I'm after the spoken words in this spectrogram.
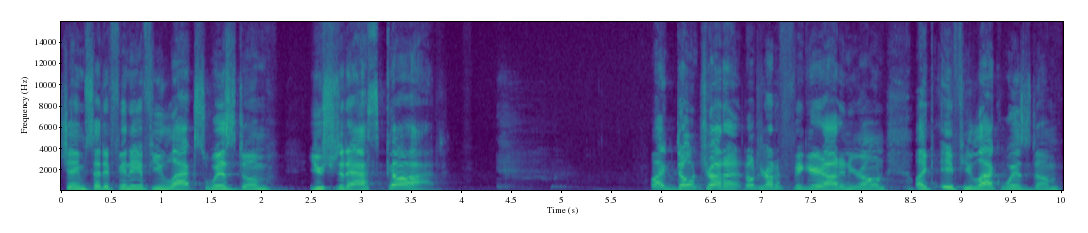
James said, If any of you lacks wisdom, you should ask God. Like, don't try to don't try to figure it out in your own. Like, if you lack wisdom,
